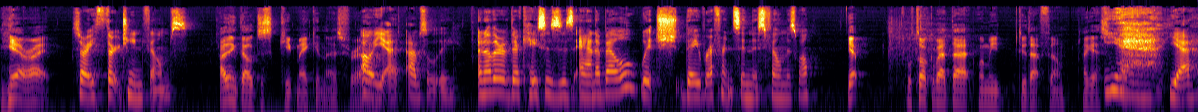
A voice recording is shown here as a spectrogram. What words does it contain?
Yeah, right. Sorry, 13 films. I think they'll just keep making those forever. Oh yeah, absolutely. Another of their cases is Annabelle, which they reference in this film as well. Yep. We'll talk about that when we do that film, I guess. Yeah, yeah.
